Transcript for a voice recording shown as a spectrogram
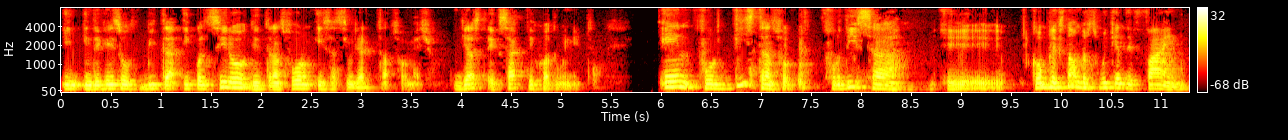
in, in the case of beta equals zero, the transform is a similar transformation, just exactly what we need. And for this transform, for these uh, uh, complex numbers, we can define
